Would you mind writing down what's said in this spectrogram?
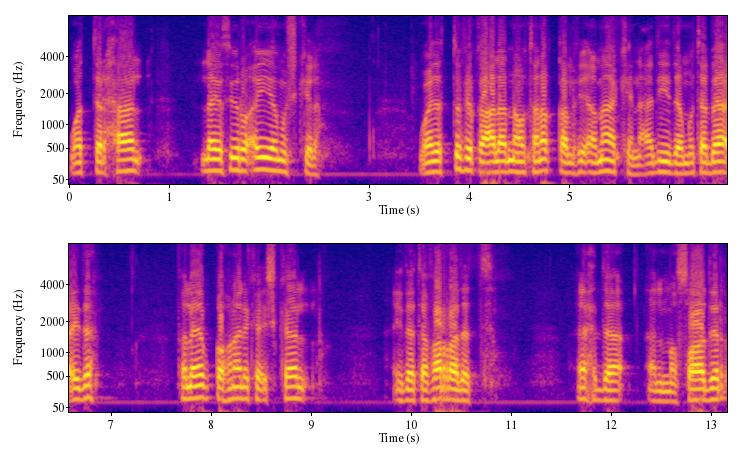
والترحال لا يثير أي مشكلة. وإذا اتفق على أنه تنقل في أماكن عديدة متباعدة فلا يبقى هنالك إشكال إذا تفردت إحدى المصادر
